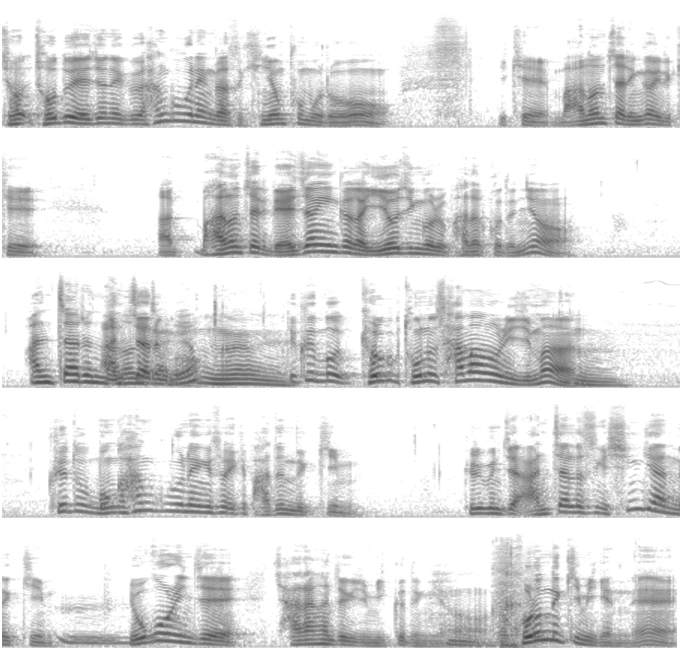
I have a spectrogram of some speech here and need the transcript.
저 저도 예전에 그 한국은행 가서 기념품으로 이렇게 만 원짜리인가 이렇게 아 만 원짜리 네 장인가가 이어진 거를 받았거든요. 안 자른 만 안 자른 원짜리요? 거. 네. 근데 그 뭐 결국 돈은 4만 원이지만 음. 그래도 뭔가 한국은행에서 이렇게 받은 느낌. 그리고 이제 안게 신기한 느낌. 음. 요걸 이제 자랑한 적이 좀 있거든요. 음. 그러니까 그런 느낌이겠네.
